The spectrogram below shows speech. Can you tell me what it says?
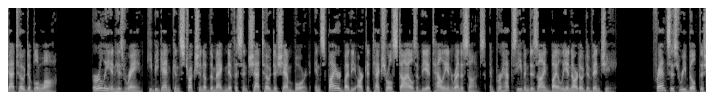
Château de Blois. Early in his reign, he began construction of the magnificent Château de Chambord, inspired by the architectural styles of the Italian Renaissance, and perhaps even designed by Leonardo da Vinci. Francis rebuilt the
